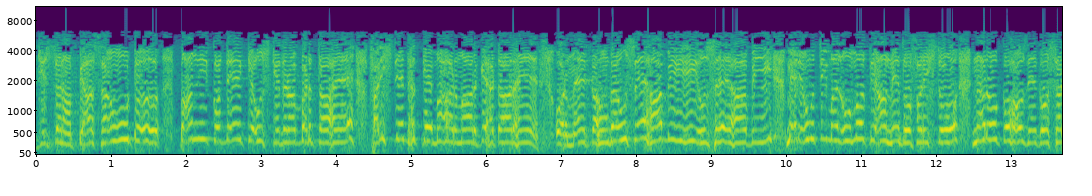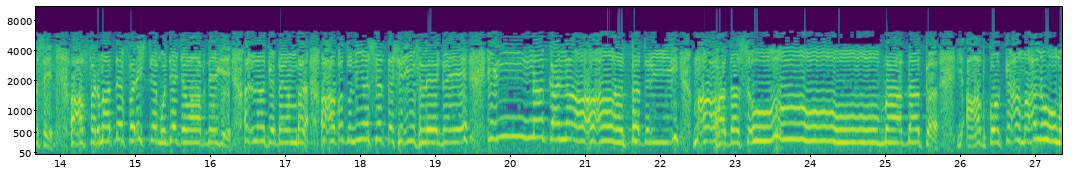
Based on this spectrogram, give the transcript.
جس طرح پیاسا اونٹ پانی کو دیکھ کے اس کی طرح بڑھتا ہے، فرشتے دھکے مار مار کے ہٹا رہے ہیں۔ اور میں کہوں گا، اسے ہابی اسے ہابی میرے امتی معلوم ہوتے آنے دو فرشتوں نہ روکو حوضے گو سر سے۔ آپ فرماتے، فرشتے مجھے جواب دیں گے۔ اللہ کے پیغمبر، آپ دنیا سے تشریف لے گئے۔ ان کلا تدری ماہدسو بادک آپ کو کیا معلوم؟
